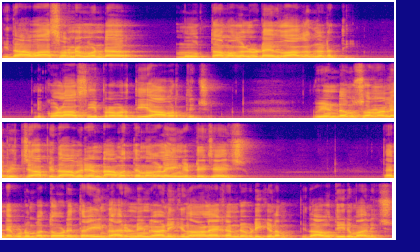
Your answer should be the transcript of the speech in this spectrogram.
പിതാവ് ആ സ്വർണം കൊണ്ട് മൂത്ത മകളുടെ വിവാഹം നടത്തി. നിക്കോളാസ് ഈ പ്രവൃത്തി ആവർത്തിച്ചു. വീണ്ടും സ്വർണം ലഭിച്ച പിതാവ് രണ്ടാമത്തെ മകളെയും കെട്ടിച്ചയച്ചു. തന്റെ കുടുംബത്തോട് ഇത്രയും കാരുണ്യം കാണിക്കുന്ന ആളെ കണ്ടുപിടിക്കണം. പിതാവ് തീരുമാനിച്ചു.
